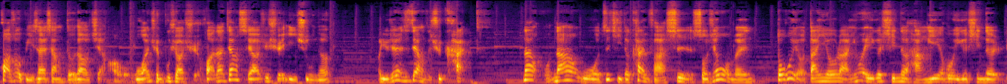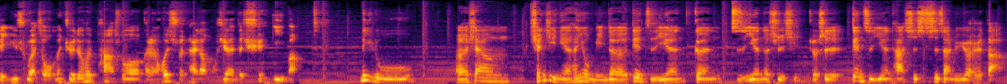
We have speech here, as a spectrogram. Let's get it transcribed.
画作比赛上得到奖哦，我完全不需要学画。那这样谁要去学艺术呢？有些人是这样子去看，那那我自己的看法是，首先我们都会有担忧啦，因为一个新的行业或一个新的领域出来之后，我们绝对会怕说可能会损害到某些人的权益嘛。例如，呃，像前几年很有名的电子烟跟纸烟的事情，就是电子烟它是市占率越来越大，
